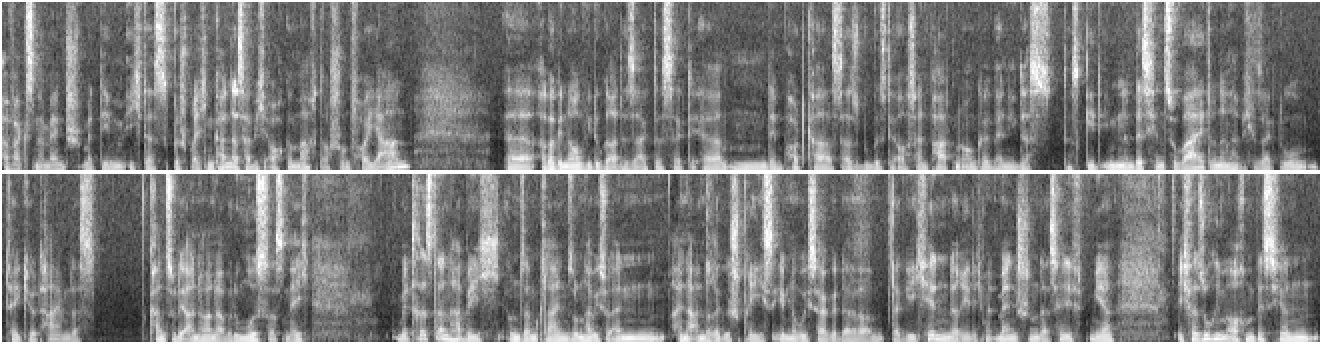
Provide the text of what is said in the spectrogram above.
erwachsener Mensch, mit dem ich das besprechen kann. Das habe ich auch gemacht, auch schon vor Jahren. Äh, aber genau wie du gerade sagtest, sagte er, hm, dem Podcast, also du bist ja auch sein Patenonkel, Benny, das, das geht ihm ein bisschen zu weit. Und dann habe ich gesagt, du, take your time, das kannst du dir anhören, aber du musst das nicht. Mit Tristan habe ich, unserem kleinen Sohn, habe ich so ein, eine andere Gesprächsebene, wo ich sage, da, da gehe ich hin, da rede ich mit Menschen, das hilft mir. Ich versuche ihm auch ein bisschen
